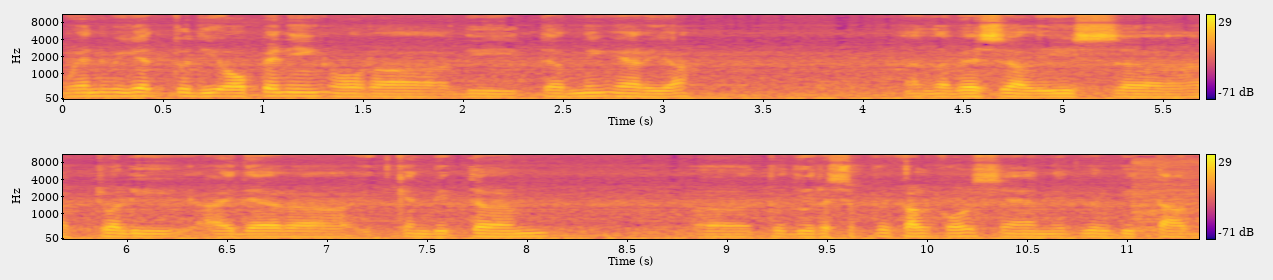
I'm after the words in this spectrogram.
when we get to the opening or uh, the turning area, and the vessel is uh, actually either uh, it can be turned uh, to the reciprocal course and it will be tugged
